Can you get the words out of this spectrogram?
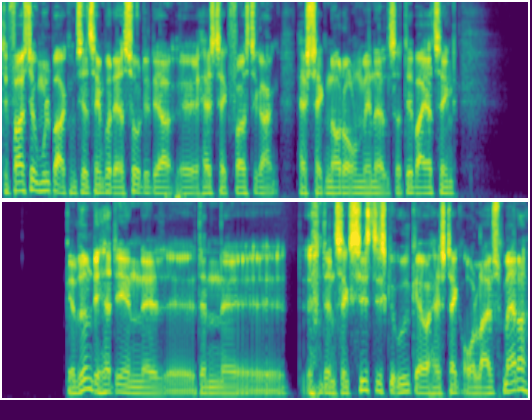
det første, jeg umiddelbart kom til at tænke på, da jeg så det der øh, hashtag første gang, hashtag not all men, altså, det var, jeg tænkte, jeg ved, om det her det er en, øh, øh den, øh, den sexistiske udgave af hashtag All Lives Matter,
